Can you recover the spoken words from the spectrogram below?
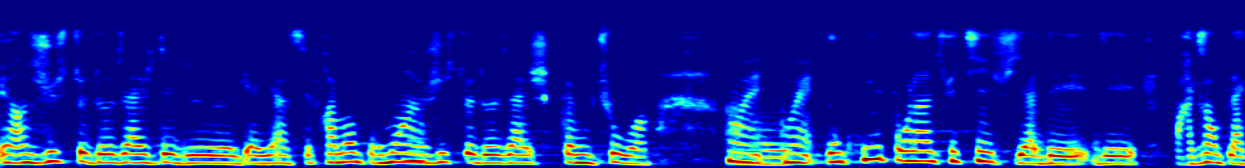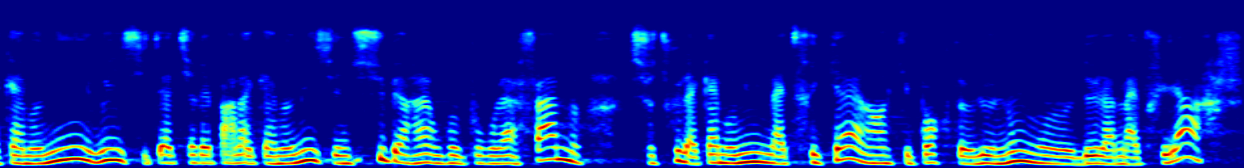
un, juste dosage des deux, Gaïa. C'est vraiment pour moi un mhm. juste dosage, comme tout. Hein. Ouais, ouais. Donc oui, pour l'intuitif, il y a des, des par exemple, la camomille, oui, si tu es attiré par la camomille, c'est une super herbe pour la femme, surtout la camomille matricaire, hein, qui porte le nom euh, de la matriarche.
